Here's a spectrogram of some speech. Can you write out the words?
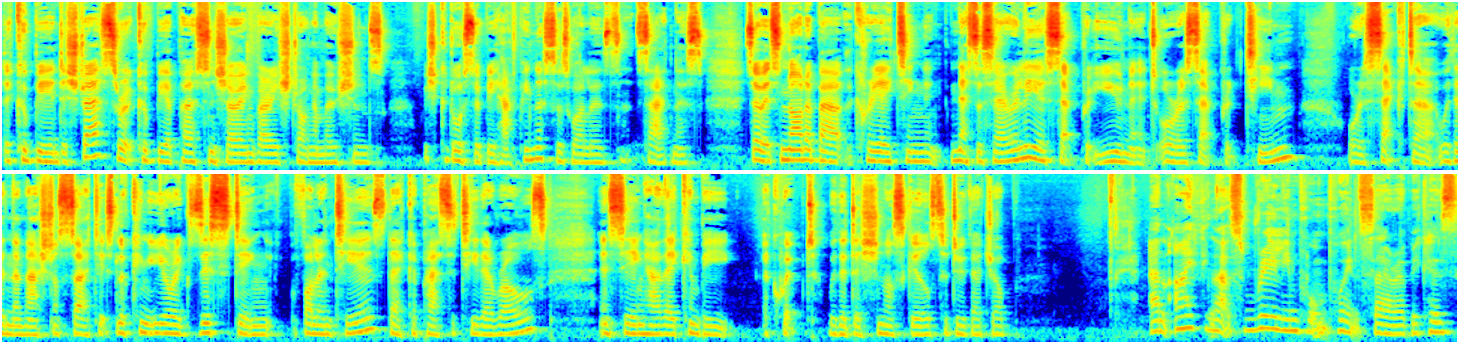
that could be in distress, or it could be a person showing very strong emotions which could also be happiness as well as sadness. So it's not about creating necessarily a separate unit or a separate team or a sector within the National Society. It's looking at your existing volunteers, their capacity, their roles, and seeing how they can be equipped with additional skills to do their job. And I think that's a really important point, Sarah, because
